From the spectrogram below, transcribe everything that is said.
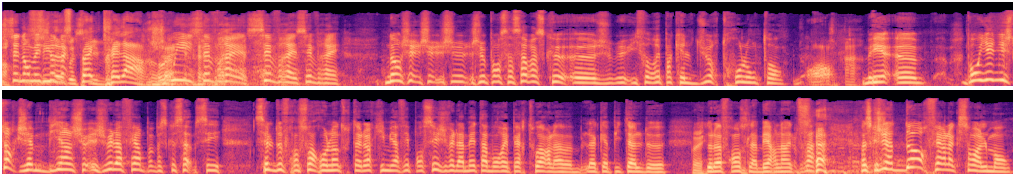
je sais, non, mais si ça- le spectre est large. Oui, c'est vrai, c'est vrai, c'est vrai. Non, je, je, je, je pense à ça parce que euh, je, il faudrait pas qu'elle dure trop longtemps. Oh. Mais euh, bon, il y a une histoire que j'aime bien. Je, je vais la faire parce que ça, c'est celle de François Rollin tout à l'heure qui m'y a fait penser. Je vais la mettre à mon répertoire, la, la capitale de, de la France, la Berlin, et tout ça, parce que j'adore faire l'accent allemand.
